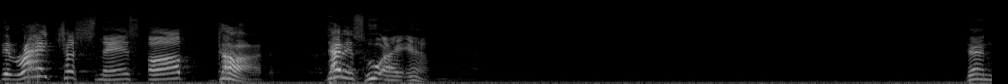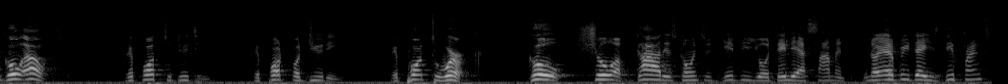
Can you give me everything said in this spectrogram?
the righteousness of God. That is who I am. Then go out, report to duty, report for duty, report to work Go, show up. God is going to give you your daily assignment. You know, every day is different.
